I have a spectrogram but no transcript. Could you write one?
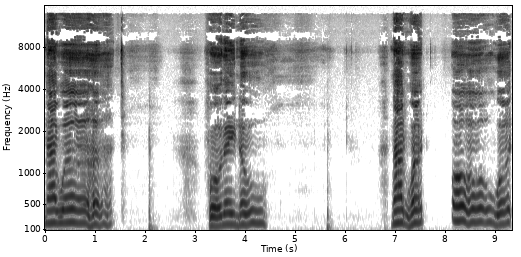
not what, for they know not what, oh, what,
